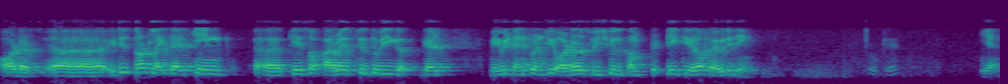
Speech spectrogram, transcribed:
orders. Uh, it is not like that in uh, case of carbon steel, we get maybe 10, 20 orders which will come take care of everything. Okay. Yeah.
